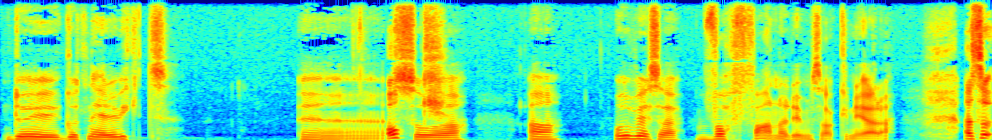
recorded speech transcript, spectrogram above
Du har ju gått ner i vikt. Uh, och? Så, ja. Och då blir jag så här, vad fan har det med saken att göra? Alltså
